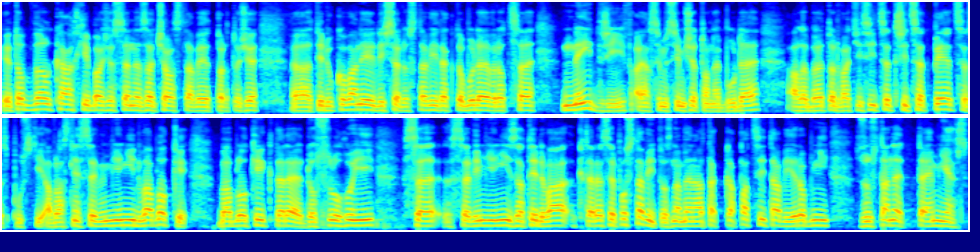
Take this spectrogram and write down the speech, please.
Je to velká chyba, že se nezačal stavět, protože e, ty Dukovany, když se dostaví, tak to bude v roce nejdřív, a já si myslím, že to nebude, ale bude to 2035 se spustí a vlastně se vymění dva bloky. Dva bloky, které dosluhují, se, se vymění za ty dva, které se postaví. To znamená, ta kapacita výrobní zůstane téměř,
